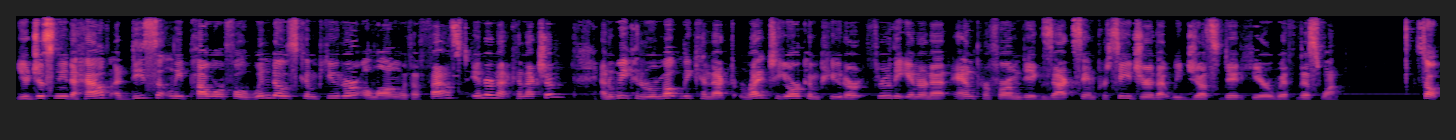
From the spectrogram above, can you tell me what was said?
You just need to have a decently powerful Windows computer along with a fast internet connection, and we can remotely connect right to your computer through the internet and perform the exact same procedure that we just did here with this one. So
